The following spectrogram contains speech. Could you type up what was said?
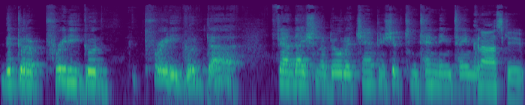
they've got a pretty good, pretty good uh, foundation to build a championship contending team. Can I ask you,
